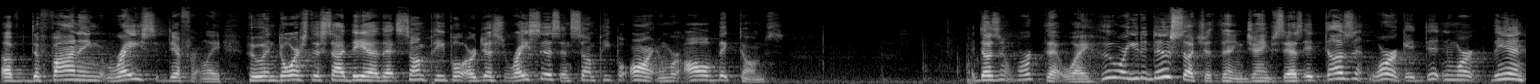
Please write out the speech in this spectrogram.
of defining race differently, who endorse this idea that some people are just racist and some people aren't, and we're all victims. It doesn't work that way. Who are you to do such a thing? James says. It doesn't work. It didn't work then,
